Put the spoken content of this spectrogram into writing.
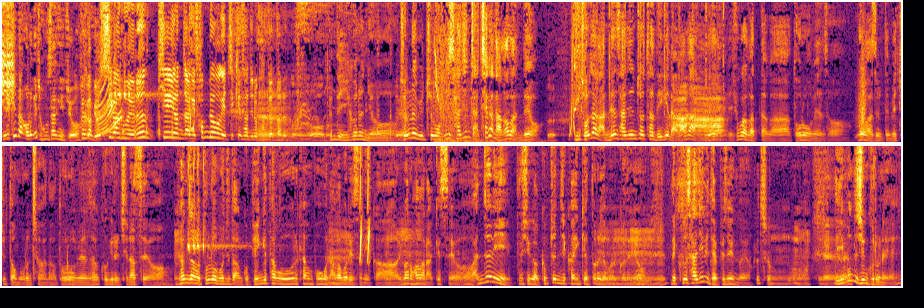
이렇게 나오는 게 정상이죠. 그러니까 몇 시간 후에는 피해 현장이 선명하게 찍힌 사진으로 바뀌었다는 거예요. 근데 이거는요, 전례 비추면 이 사진 자체가 나가면 안 돼요. 이 조작 안 된 사진조차도 이게 나가면 안 돼. 휴가 갔다가 돌아오면서, 휴가 갔을 때 며칠 동안 모른 척 하다가 돌아오면서 거기를 지났어요. 현장을 둘러보지도 않고 비행기 타고 이렇게 한번 보고 나가버렸으니까 얼마나 화가 났겠어요. 완전히 부시가 급전직하 인기가 떨어져 버렸거든요. 있거든요. 근데 그 사진이 대표적인 거예요. 그렇죠. 네. 근데 이분도 지금 그러네.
